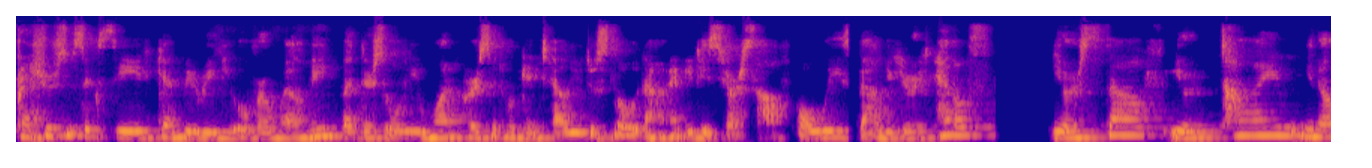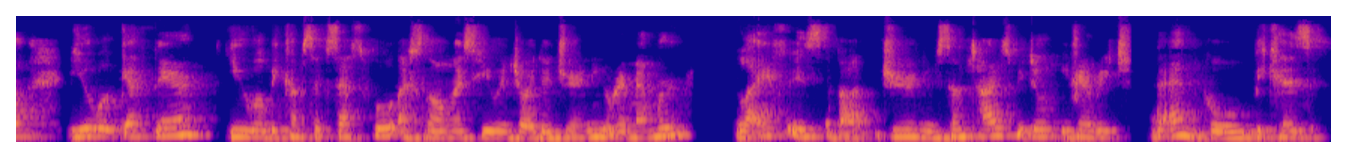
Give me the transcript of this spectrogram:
pressures to succeed can be really overwhelming, but there's only one person who can tell you to slow down, and it is yourself. Always value your health, yourself, your time, you know, you will get there. You will become successful as long as you enjoy the journey. Remember, life is about journey. Sometimes we don't even reach the end goal because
